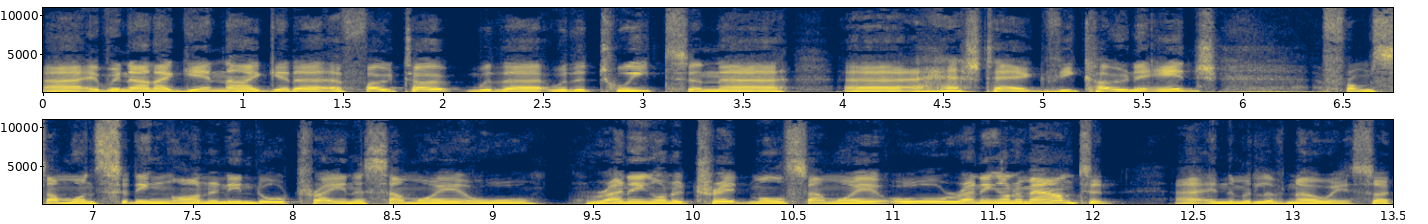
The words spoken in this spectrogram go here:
uh, every now and again, I get a, a, photo with a with a tweet and a, a hashtag the Kona Edge from someone sitting on an indoor trainer somewhere, or running on a treadmill somewhere, or running on a mountain uh, in the middle of nowhere. So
